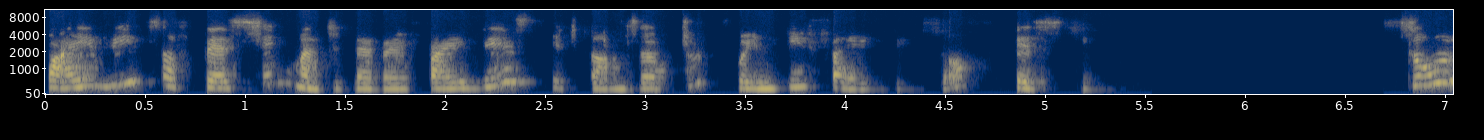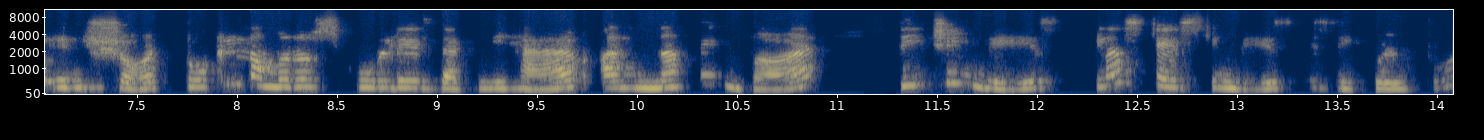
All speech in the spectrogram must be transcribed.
five weeks of testing multiplied by five days, it comes up to 25 days of testing. So in short, total number of school days that we have are nothing but teaching days plus testing days is equal to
